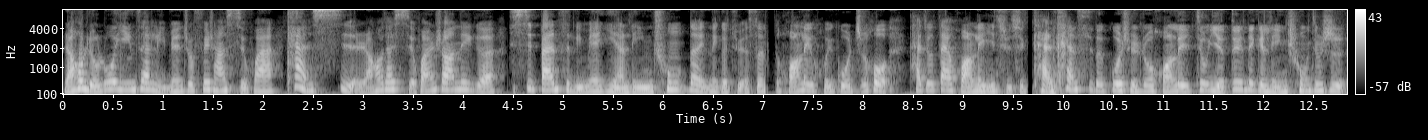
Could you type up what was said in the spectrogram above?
然后刘若英在里面就非常喜欢看戏，然后她喜欢上那个戏班子里面演林冲的那个角色。黄磊回国之后，他就带黄磊一起去看 看戏的过程中，黄磊就也对那个林冲就是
